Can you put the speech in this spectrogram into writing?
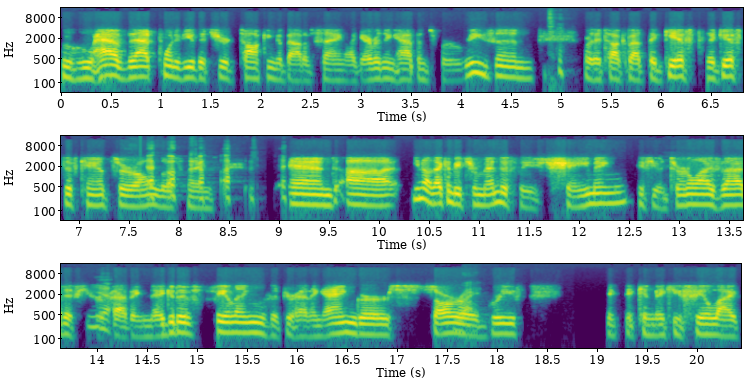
who, who have that point of view that you're talking about of saying like everything happens for a reason, or they talk about the gift, the gift of cancer, all those Oh, things. And uh, you know that can be tremendously shaming if you internalize that. If you're Yeah. having negative feelings, if you're having anger, sorrow, Right. grief, it, it can make you feel like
